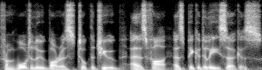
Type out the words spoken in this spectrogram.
From Waterloo Boris took the tube as far as Piccadilly Circus.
